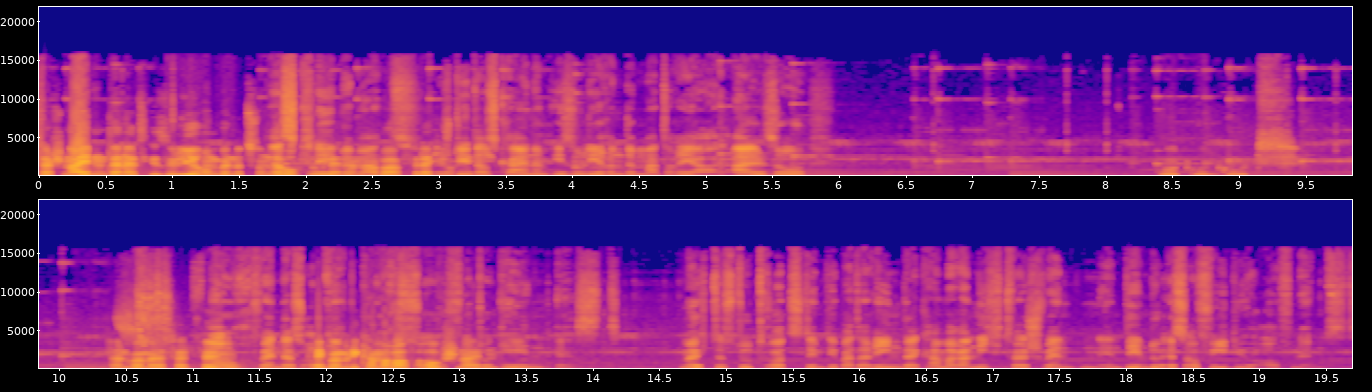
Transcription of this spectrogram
zerschneiden und dann als Isolierung benutzen, um da Das hochzuklettern, Klebeband aber vielleicht auch besteht nicht. aus keinem isolierendem Material. Also Gut, gut, gut. Dann wollen wir das halt filmen. Vielleicht wollen wir die Kamera auch aufschneiden. ist, möchtest du trotzdem die Batterien der Kamera nicht verschwenden, indem du es auf Video aufnimmst.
